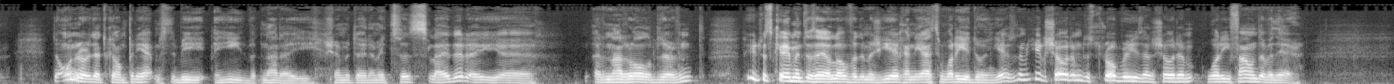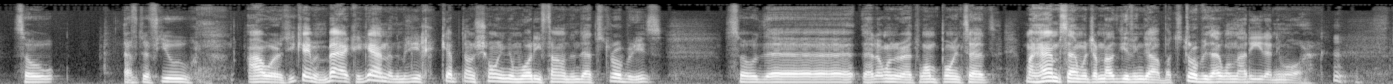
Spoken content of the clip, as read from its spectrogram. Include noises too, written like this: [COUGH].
The owner of that company happens to be a Yid, but not a Shemitah Mitzvahs leader, a, uh, not at all observant. So he just came in to say hello for the Mashgiach, and he asked him, what are you doing here? So the Mashgiach showed him the strawberries and showed him what he found over there. So after a few hours, he came back again, and the Mashgiach kept on showing him what he found in that strawberries. So the, that owner at one point said, my ham sandwich I'm not giving up, but strawberries I will not eat anymore. [LAUGHS]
